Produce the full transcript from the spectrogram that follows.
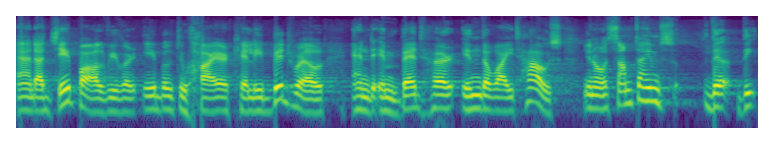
And at J-PAL, we were able to hire Kelly Bidwell and embed her in the White House. You know, sometimes the, the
